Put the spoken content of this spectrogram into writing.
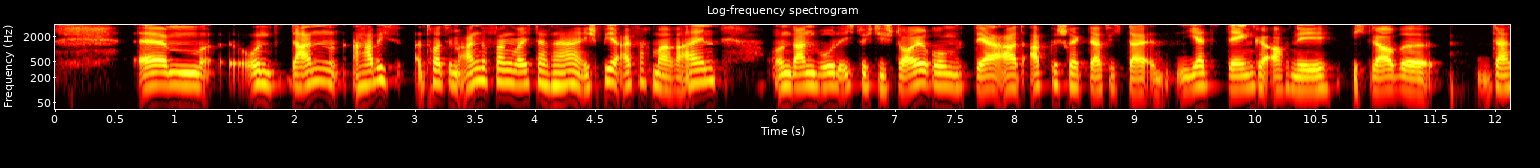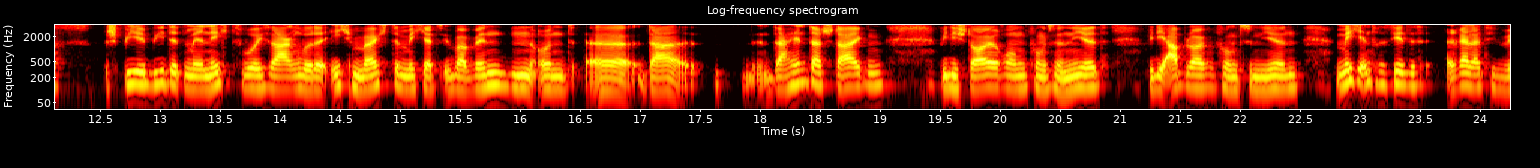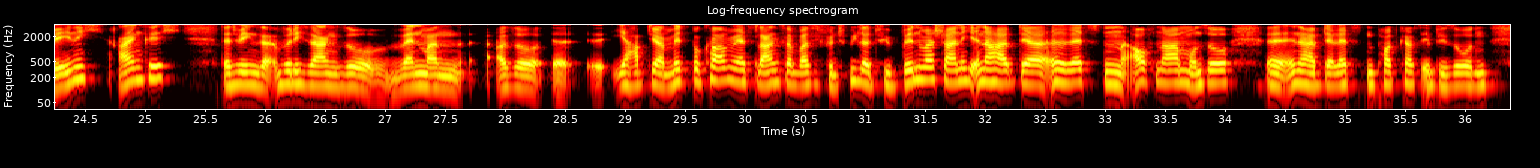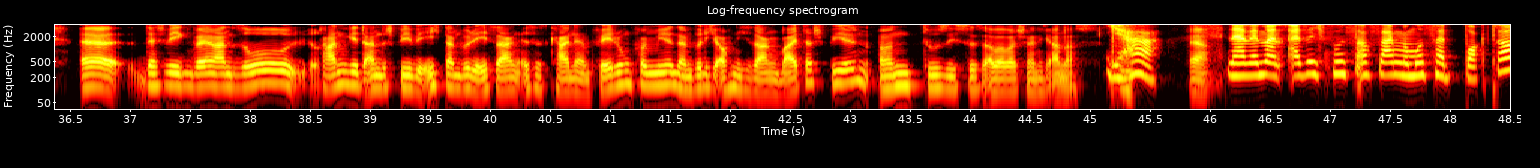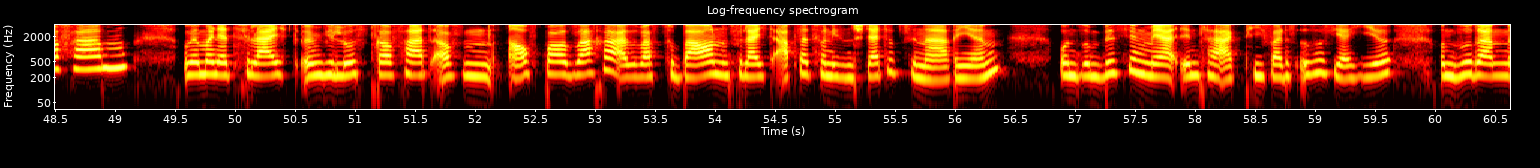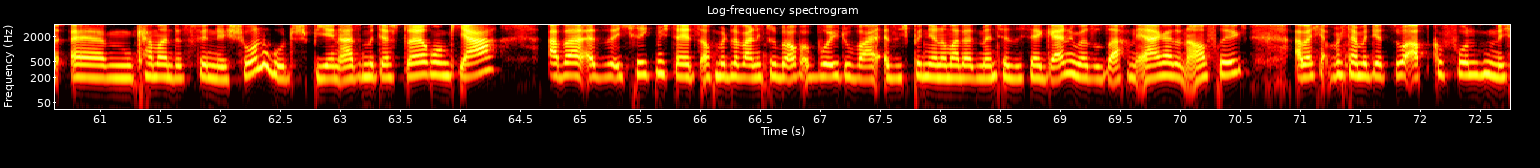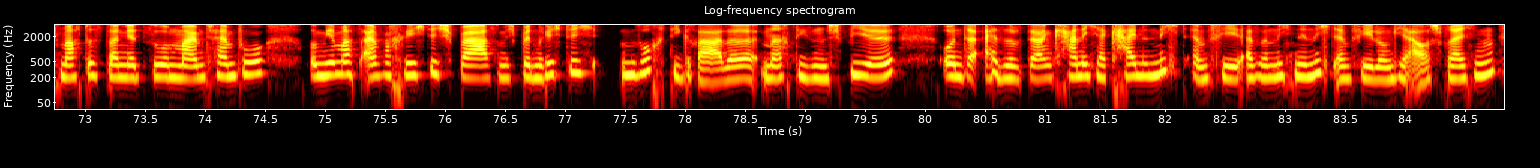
Ähm, und dann habe ich trotzdem angefangen, weil ich dachte, ah, ich spiele einfach mal rein. Und dann wurde ich durch die Steuerung derart abgeschreckt, dass ich da jetzt denke, ach nee, ich glaube, das Spiel bietet mir nichts, wo ich sagen würde, ich möchte mich jetzt überwinden und äh, da dahinter steigen, wie die Steuerung funktioniert, wie die Abläufe funktionieren. Mich interessiert es relativ wenig eigentlich. Deswegen würde ich sagen, so, wenn man, also, äh, ihr habt ja mitbekommen jetzt langsam, was ich für ein Spielertyp bin, wahrscheinlich innerhalb der äh, letzten Aufnahmen und so, äh, innerhalb der letzten Podcast-Episoden. Deswegen, wenn man so rangeht an das Spiel wie ich, dann würde ich sagen, ist es keine Empfehlung von mir. Dann würde ich auch nicht sagen, weiterspielen. Und du siehst es aber wahrscheinlich anders. Ja. Ja. Na, wenn man, also ich muss auch sagen, man muss halt Bock drauf haben. Und wenn man jetzt vielleicht irgendwie Lust drauf hat auf eine Aufbausache, also was zu bauen und vielleicht abseits von diesen Städteszenarien und so ein bisschen mehr interaktiv, weil das ist es ja hier. Und so dann ähm, kann man das, finde ich, schon gut spielen. Also mit der Steuerung ja, aber also ich reg mich da jetzt auch mittlerweile nicht drüber auf, obwohl ich, du weißt, also ich bin ja normaler Mensch, der sich sehr gerne über so Sachen ärgert und aufregt. Aber ich habe mich damit jetzt so abgefunden, ich mache das dann jetzt so in meinem Tempo und mir macht's einfach richtig Spaß und ich bin richtig ein Suchti gerade nach diesem Spiel. Und also dann kann ich ja keine Nicht-Empfehlung, also nicht eine Nicht-Empfehlung hier aussprechen.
